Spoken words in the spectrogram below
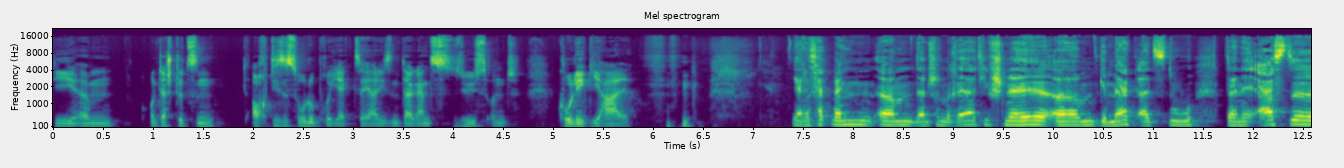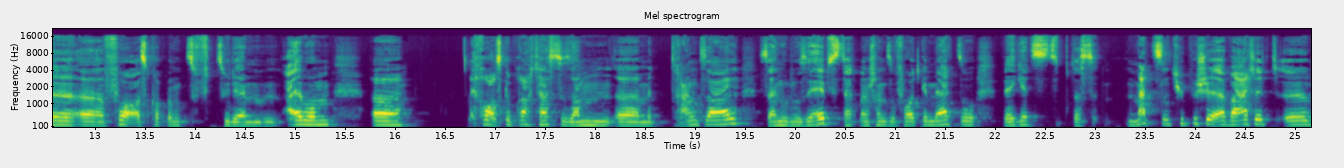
die ähm, unterstützen auch dieses Solo-Projekt sehr. Die sind da ganz süß und kollegial. Ja, das hat man ähm, dann schon relativ schnell ähm, gemerkt, als du deine erste äh, Vorauskopplung zu, zu dem Album äh, rausgebracht hast, zusammen äh, mit Drangsal, sei nur du selbst, da hat man schon sofort gemerkt, so wer jetzt das Matzen-typische erwartet, äh,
